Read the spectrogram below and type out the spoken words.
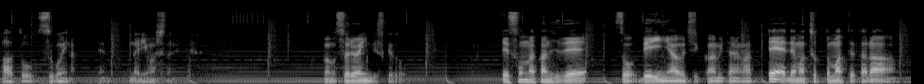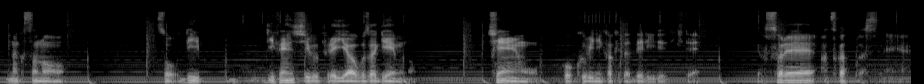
パート、すごいなってなりましたね。まあ、それはいいんですけど。で、そんな感じで、そう、デリーに会う時間みたいなのがあって、で、まあちょっと待ってたら、なんかその、そう、ディディフェンシブプレイヤーオブザゲームのチェーンをこう首にかけたデリー出てきて、それ熱かったですね。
